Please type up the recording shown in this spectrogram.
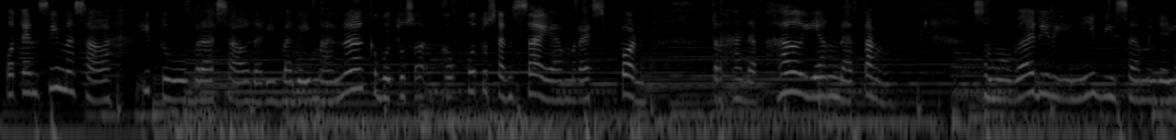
Potensi masalah itu berasal dari bagaimana keputusan, saya merespon terhadap hal yang datang. Semoga diri ini bisa menjadi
